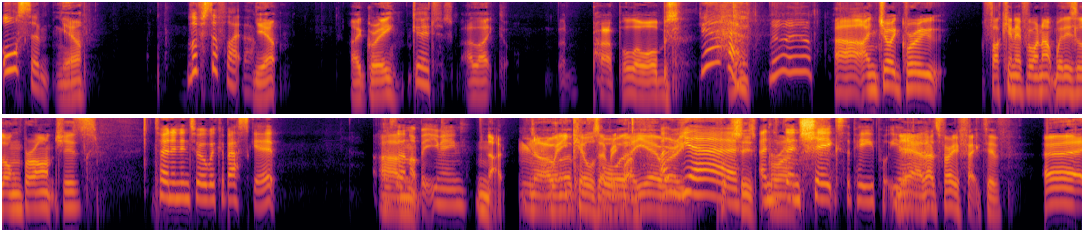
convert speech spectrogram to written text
Awesome. yeah, Love stuff like that. yeah, I agree. Good. I like purple orbs. Yeah. Yeah, Uh, I enjoy Groot fucking everyone up with his long branches. Turning into a wicker basket. Is that Um, not what you mean? No, No, when he uh, kills before everyone. that, yeah, oh he yeah, puts his and then branch- shakes the people. Yeah, yeah, that's very effective. Uh,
